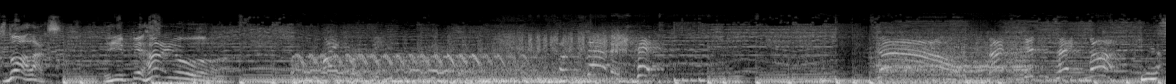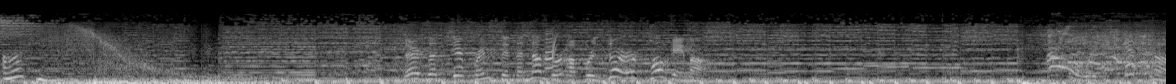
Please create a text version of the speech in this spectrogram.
Snorlax, Hiper Raio! Hyper Beam. A savage hit! Down! That didn't take much! You're awesome. There's a difference in the number of reserve Pokemon. Oh, it's Hypno!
